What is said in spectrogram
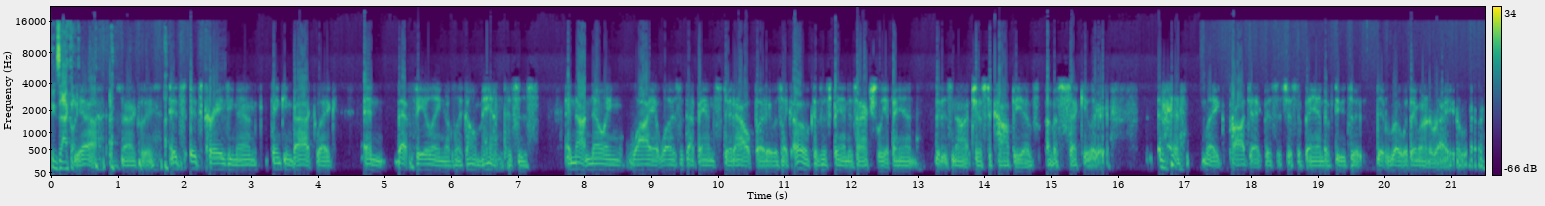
exactly. Yeah, exactly. it's, it's crazy, man. Thinking back, like, and that feeling of like, oh man, this is, and not knowing why it was that that band stood out, but it was like, oh, because this band is actually a band that is not just a copy of of a secular like project. This is just a band of dudes that, that wrote what they wanted to write or whatever.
